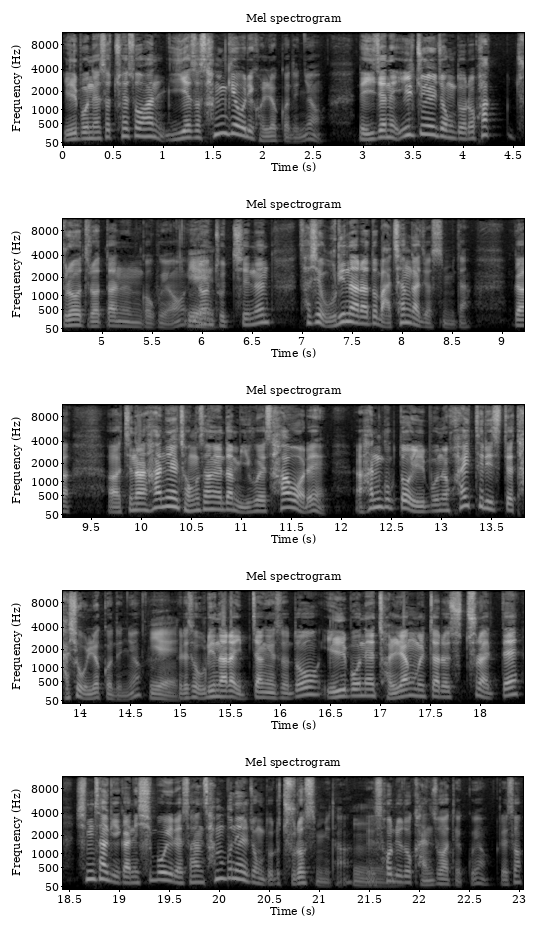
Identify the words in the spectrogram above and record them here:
일본에서 최소한 2에서 3개월이 걸렸거든요. 근데 이제는 일주일 정도로 확 줄어들었다는 거고요. 이런 예. 조치는 사실 우리나라도 마찬가지였습니다. 그러니까 아, 지난 한일 정상회담 이후에 4월에 한국도 일본을 white list에 다시 올렸거든요. 예. 그래서 우리나라 입장에서도 일본의 전략 물자를 수출할 때 심사 기간이 15일에서 한 3분의 1 정도로 줄었습니다. 음. 서류도 간소화됐고요. 그래서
